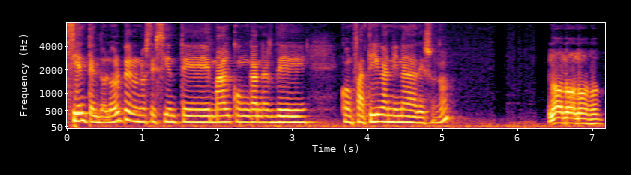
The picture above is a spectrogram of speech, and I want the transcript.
siente el dolor, pero no se siente mal con ganas de, con fatiga ni nada de eso, ¿no? No, no, no, no.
